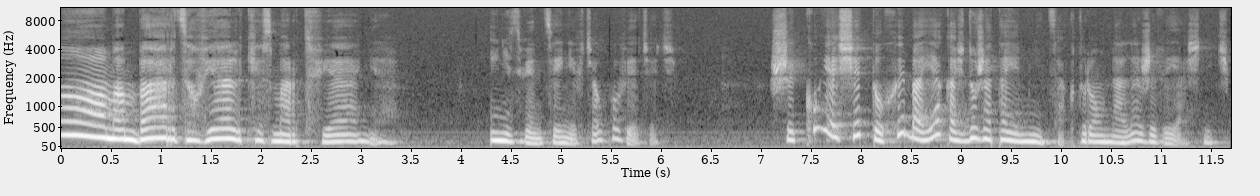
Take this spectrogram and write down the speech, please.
O, mam bardzo wielkie zmartwienie. I nic więcej nie chciał powiedzieć. Szykuje się tu chyba jakaś duża tajemnica, którą należy wyjaśnić.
